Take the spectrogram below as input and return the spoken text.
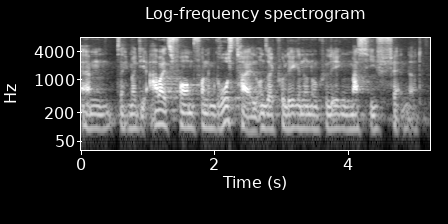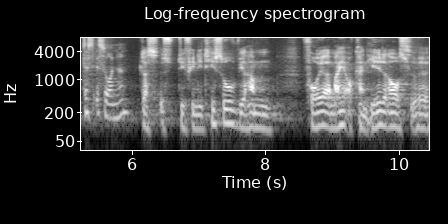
ähm, sag ich mal, die Arbeitsform von einem Großteil unserer Kolleginnen und Kollegen massiv verändert. Das ist so, ne? Das ist definitiv so. Wir haben vorher, mache ich auch kein Hehl draus, äh,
